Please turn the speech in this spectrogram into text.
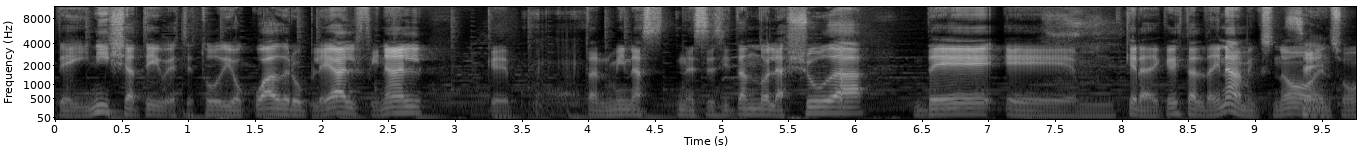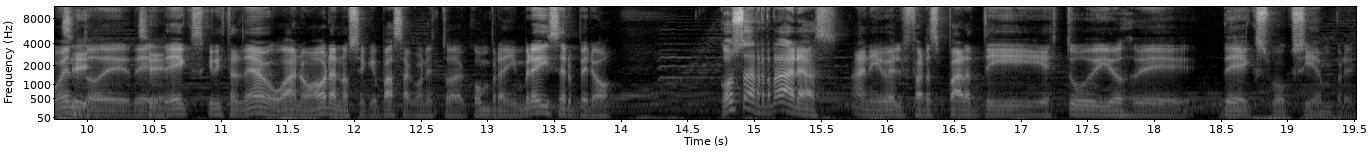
de, Initiative, este estudio cuádruple al final. Que terminas necesitando la ayuda de. Eh, que era? De Crystal Dynamics, ¿no? en su momento, de, ex Crystal Dynamics. Bueno, ahora no sé qué pasa con esto de compra de Embracer, pero. Cosas raras a nivel first party estudios de, de Xbox siempre.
